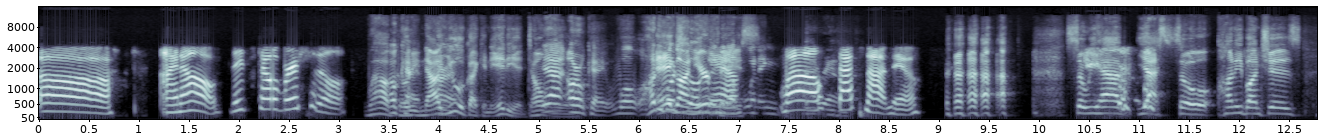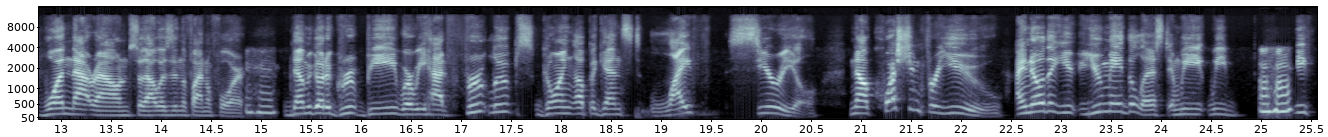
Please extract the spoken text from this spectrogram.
Oh, I know. It's so versatile. Wow, Okay, Cody, now all you look like an idiot, don't yeah, you? okay. Well, Honey Egg Bunches on of your Oats face. winning Well, that's not new. so we have yes, so Honey Bunches won that round, so that was in the final four. Mhm. Then we go to Group B where we had Froot Loops going up against Life Cereal. Now, question for you: I know that you you made the list, and we we Mhm. we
